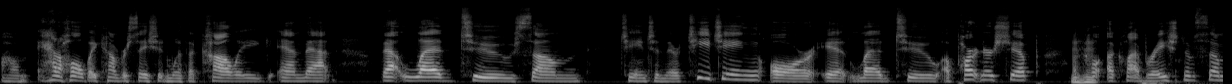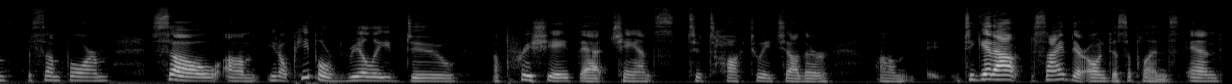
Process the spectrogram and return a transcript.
um, had a hallway conversation with a colleague, and that that led to some change in their teaching, or it led to a partnership, a, col- a collaboration of some some form. So, um, you know, people really do appreciate that chance to talk to each other, um, to get outside their own disciplines, and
